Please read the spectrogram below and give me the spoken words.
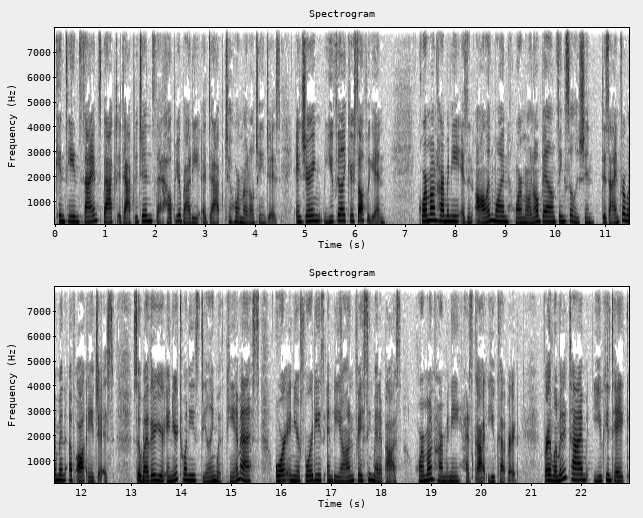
contains science backed adaptogens that help your body adapt to hormonal changes, ensuring you feel like yourself again. Hormone Harmony is an all in one hormonal balancing solution designed for women of all ages. So, whether you're in your 20s dealing with PMS or in your 40s and beyond facing menopause, Hormone Harmony has got you covered. For a limited time, you can take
